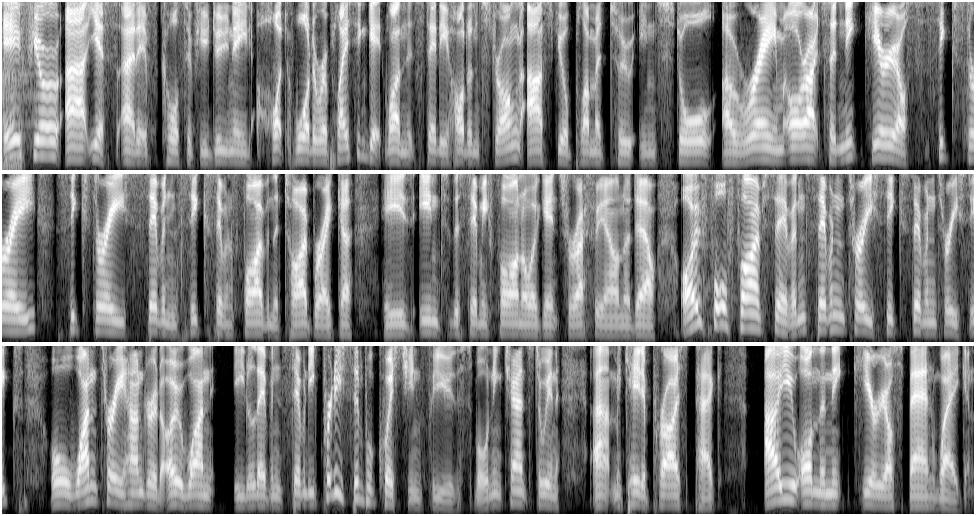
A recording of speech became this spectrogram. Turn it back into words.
If you're, uh, yes, and of course, if you do need hot water replacing, get one that's steady, hot, and strong. Ask your plumber to install a Rheem. All right, so Nick Kyrgios, 6'3, 6'3, 7 6, 7 5 in the tiebreaker. He is into the semi final against Rafael Nadal. 0457 736 736 or 1300 01 1170. Pretty simple question for you this morning. Chance to win uh, Makita prize pack. Are you on the Nick Kyrgios bandwagon?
